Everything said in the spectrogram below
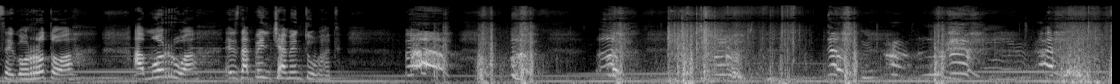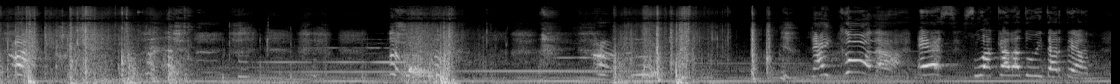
Ze gorrotoa, amorrua, ez da pentsamentu bat. Nahikoa da! Ez, zu akabatu bitartean.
